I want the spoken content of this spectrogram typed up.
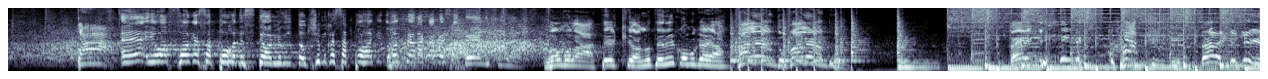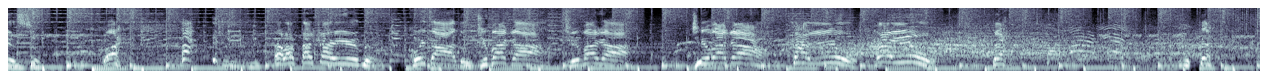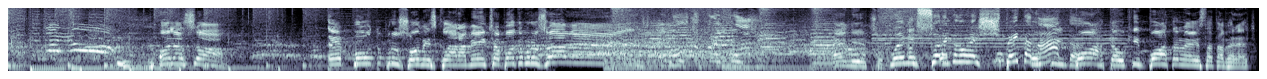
Pá! É, eu afoga essa porra desse teu amigo do teu time com essa porra aqui que você é na cabeça dele, filho. Vamos lá, tem aqui, ó. Não tem nem como ganhar. Valendo, valendo! Vem! Pera, o que, que é isso? Qua- Ela tá caindo. Cuidado, devagar, devagar, devagar. Caiu, caiu. Olha só. É ponto pros homens, claramente. É ponto pros homens. É nítido, é nítido. É nítido. Uma emissora que não respeita O que nada. importa, o que importa não é essa Tavernete.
